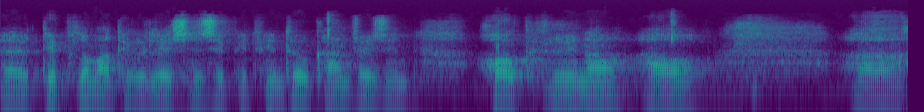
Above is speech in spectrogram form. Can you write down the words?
uh, diplomatic relationship between two countries, and hope you know our uh,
